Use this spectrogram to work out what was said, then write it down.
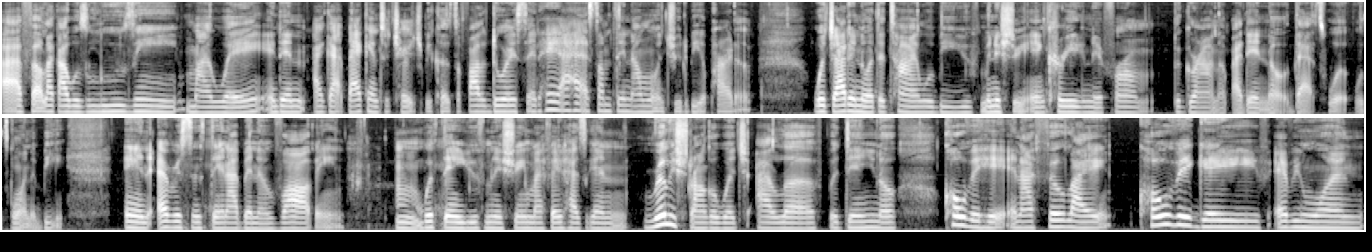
I felt like I was losing my way, and then I got back into church because the Father Doris said, "Hey, I had something I want you to be a part of," which I didn't know at the time would be youth ministry and creating it from the ground up. I didn't know that's what was going to be, and ever since then, I've been evolving um, within youth ministry. My faith has gotten really stronger, which I love. But then, you know, COVID hit, and I feel like COVID gave everyone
